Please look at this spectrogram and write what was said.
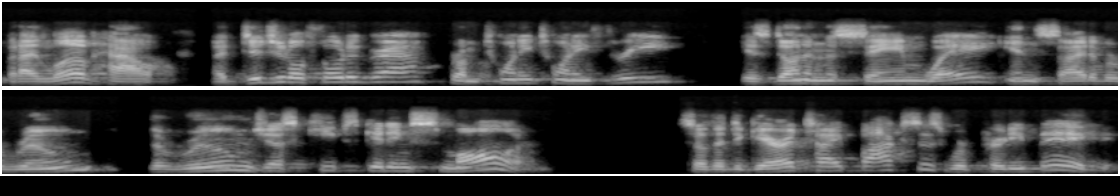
But I love how a digital photograph from 2023 is done in the same way inside of a room. The room just keeps getting smaller. So the daguerreotype boxes were pretty big.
